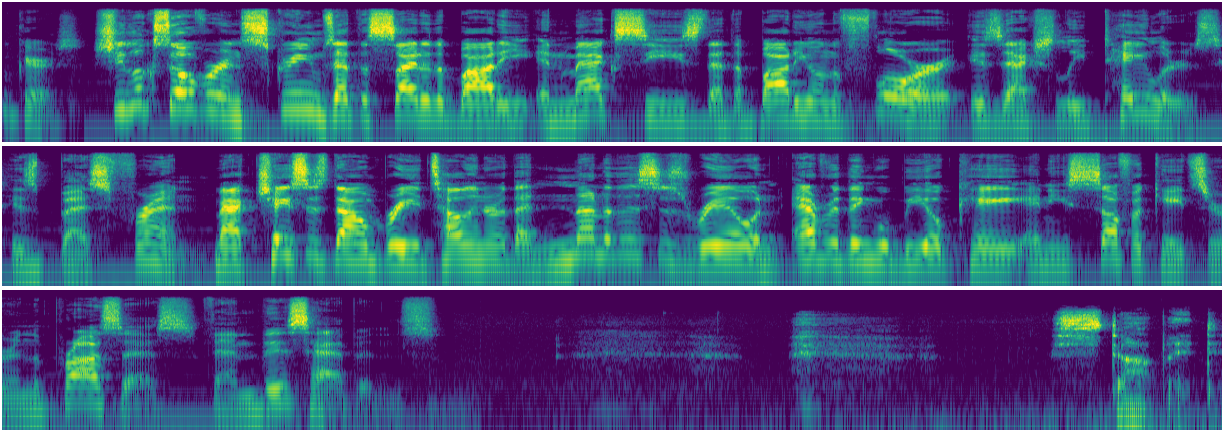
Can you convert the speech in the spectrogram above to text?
Who cares? She looks over and screams at the sight of the body, and Max sees that the body on the floor is actually Taylor's, his best friend. Mac chases down Bree, telling her that none of this is real and everything will be okay, and he suffocates her in the process. Then this happens. Stop it.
